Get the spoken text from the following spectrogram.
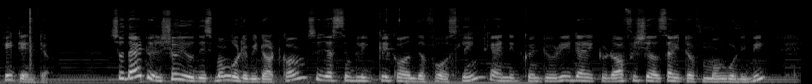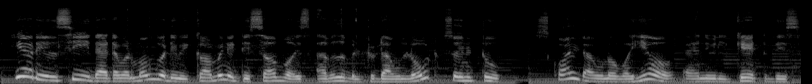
Hit enter. So that will show you this mongodb.com. So just simply click on the first link and it's going to redirect to the official site of MongoDB. Here you will see that our MongoDB community server is available to download. So you need to scroll down over here and you will get this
